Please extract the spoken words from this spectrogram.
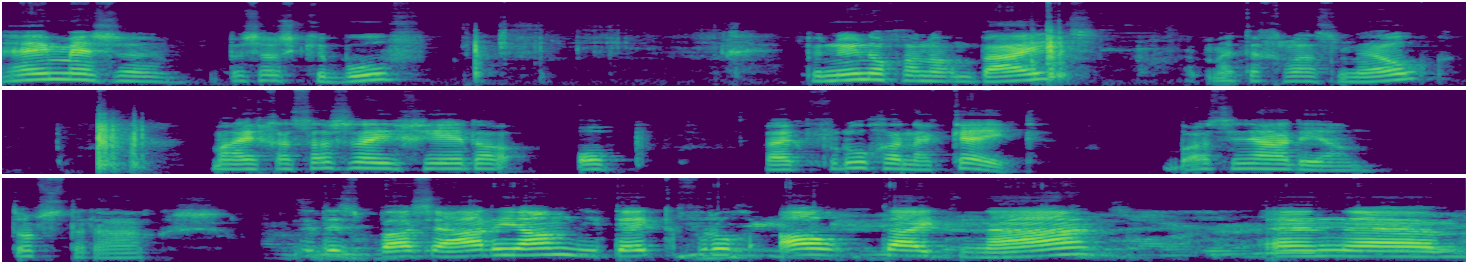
Hey mensen, ik ben Saskia Boef. Ik ben nu nog aan het ontbijt met een glas melk. Maar ik ga straks reageren op waar ik vroeger naar keek. Bas en. Tot straks. Dit is Bas en. Die keken vroeger altijd na. En ehm,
